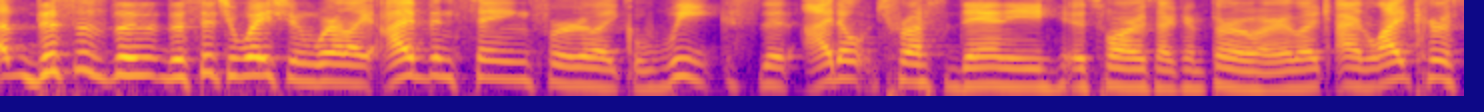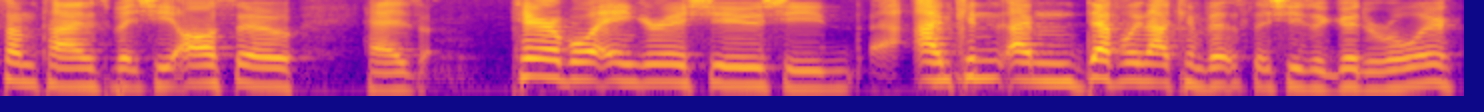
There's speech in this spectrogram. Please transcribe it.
uh, this is the the situation where like I've been saying for like weeks that I don't trust Danny as far as I can throw her. Like I like her sometimes, but she also has terrible anger issues. She I'm con- I'm definitely not convinced that she's a good ruler.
